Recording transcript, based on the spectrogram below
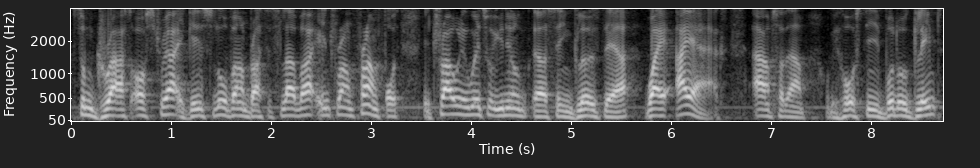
Some Grass Austria against Slovan Bratislava. Eintracht Frankfurt. They travel away to Union uh, St. Gilles there. While Ajax Amsterdam will be hosting Bodo Glimt,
